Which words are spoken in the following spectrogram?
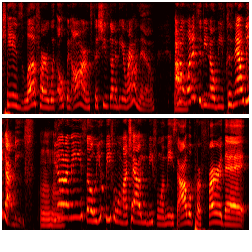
kids love her with open arms because she's gonna be around them. I Mm-hmm. don't want it to be no beef because now we got beef. You know what I mean? So you beefing with my child, you beefing with me. So I would prefer that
